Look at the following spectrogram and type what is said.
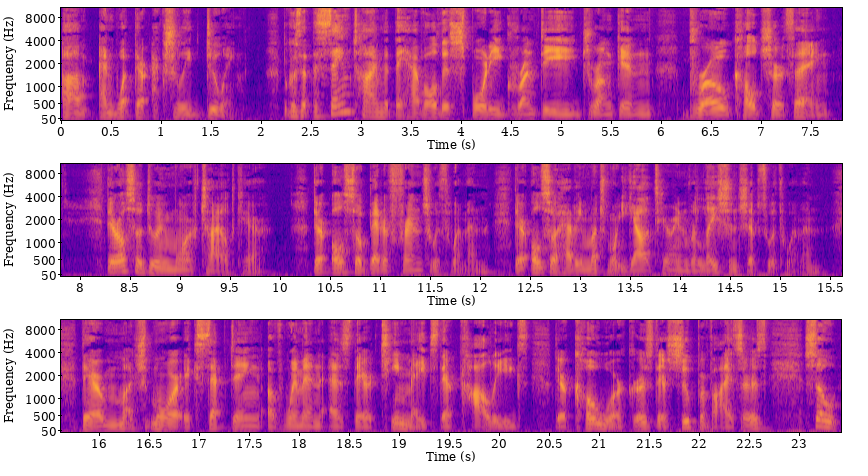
um, and what they're actually doing. Because at the same time that they have all this sporty, grunty, drunken, bro culture thing, they're also doing more childcare. They're also better friends with women. They're also having much more egalitarian relationships with women. They are much more accepting of women as their teammates, their colleagues, their co-workers, their supervisors. So,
